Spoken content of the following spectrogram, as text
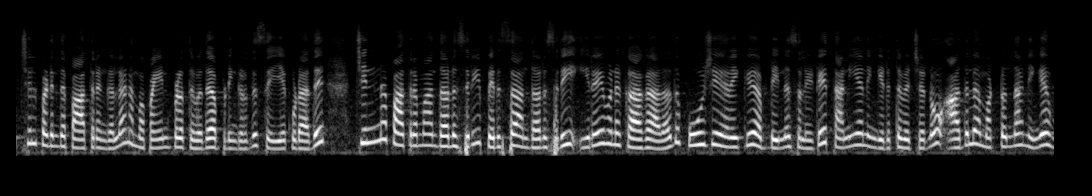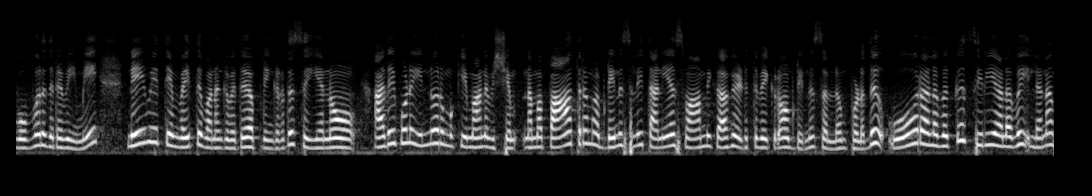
எச்சில் படிந்த பாத்திரங்களில் நம்ம பயன்படுத்துவது அப்படிங்கிறது செய்யக்கூடாது. சின்ன பாத்திரமாக இருந்தாலும் சரி பெருசாக இருந்தாலும் சரி இறைவனுக்காக அதாவது பூஜை அறைக்கு அப்படின்னு சொல்லிட்டு தனியாக நீங்கள் எடுத்து வச்சிடணும். அதில் மட்டும்தான் நீங்கள் ஒவ்வொரு தடவையுமே நெய்வேத்தியம் வைத்து வணங்குவது அப்படிங்கிறத செய்யணும். அதே போல் இன்னொரு முக்கியமான விஷயம் நம்ம பாத்திரம் அப்படின்னு சொல்லி தனியாக சுவாமிக்காக எடுத்து வைக்கிறோம் அப்படின்னு சொல்லும் பொழுது ஓரளவுக்கு சிறிய அளவு இல்லைனா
